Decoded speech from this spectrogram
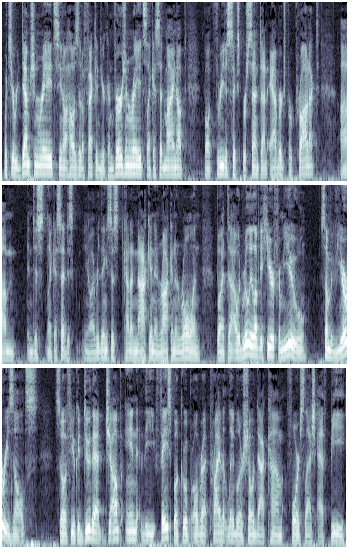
What's your redemption rates? You know, how has it affected your conversion rates? Like I said, mine up about three to six percent on average per product. Um, and just like I said, just you know, everything's just kind of knocking and rocking and rolling. But uh, I would really love to hear from you some of your results so if you could do that, jump in the Facebook group over at privatelabelershow.com forward slash FB.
